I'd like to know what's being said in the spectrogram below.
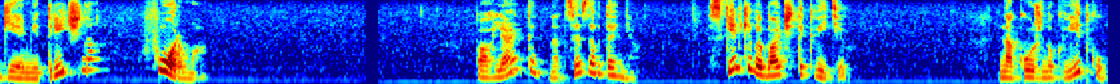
геометрична форма. Погляньте на це завдання. Скільки ви бачите квітів? На кожну квітку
